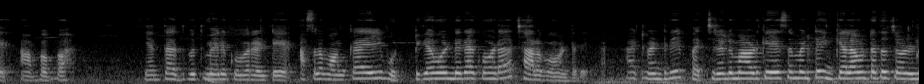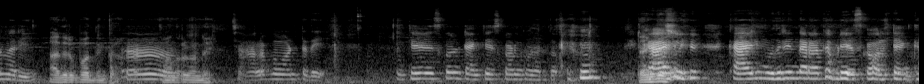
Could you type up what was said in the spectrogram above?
అబ్బబ్బా. ఎంత అద్భుతమైన కూర అంటే అసలు వంకాయ ఒట్టిగా వండినా కూడా చాలా బాగుంటది. అటువంటిది పచ్చిరొల్లు మామిడికాయ వేసామంటే ఇంకెలా ఉంటుందో చూడండి మరి. అదిరిపోద్ది ఇంకా. తొందరగా ఉండి చాలా బాగుంటది. ఇంకేం వేసుకొని టెంక వేసుకోవడం కుదరదు. కాయలు కాయలు ముదిరిన తర్వాత ఇప్పుడు వేసుకోవాలి టెంక.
